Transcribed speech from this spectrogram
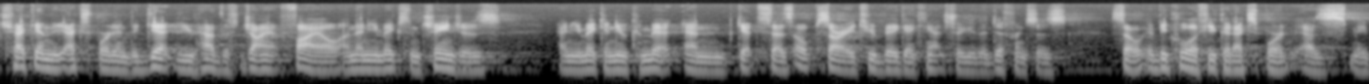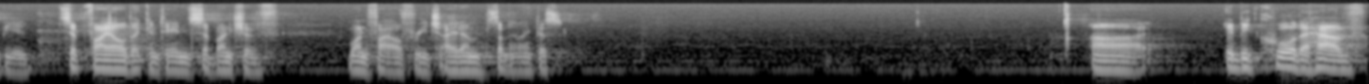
check in the export into Git, you have this giant file, and then you make some changes, and you make a new commit, and Git says, oh, sorry, too big, I can't show you the differences. So it'd be cool if you could export as maybe a zip file that contains a bunch of one file for each item, something like this. Uh, it'd be cool to have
